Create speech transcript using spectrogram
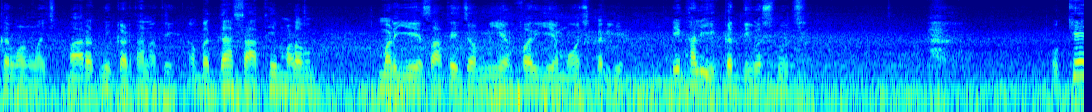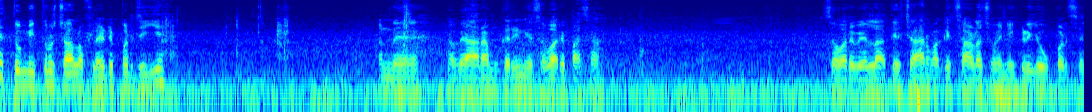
કરવાનું હોય છે. બહાર જ નીકળતા નથી. આ બધા સાથે મળ મળીએ સાથે જમીએ ફરીએ મોજ કરીએ. એ ખાલી એક જ દિવસનું છે. ઓકે તો મિત્રો ચાલો ફ્લેટ પર જઈએ. અને હવે આરામ કરીને સવારે પાછા સવારે વહેલા તે ચાર વાગે સાડા છ નીકળી જવું પડશે.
